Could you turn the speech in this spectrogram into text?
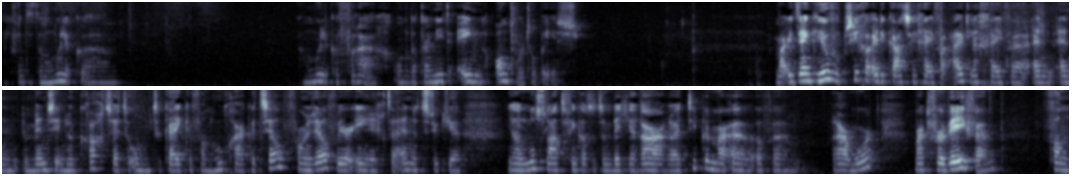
ik vind het een moeilijke, een moeilijke vraag, omdat er niet één antwoord op is. Maar ik denk heel veel psycho-educatie geven, uitleg geven en, en mensen in hun kracht zetten om te kijken van hoe ga ik het zelf voor mezelf weer inrichten. En het stukje ja, loslaten vind ik altijd een beetje een raar uh, type, maar, uh, of uh, raar woord. Maar het verweven van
